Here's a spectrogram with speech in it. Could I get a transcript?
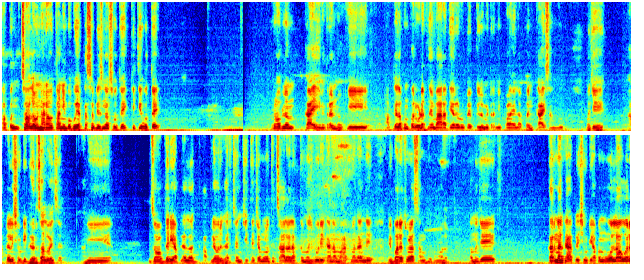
आपण चालवणार आहोत आणि बघूया कसा बिझनेस होतोय किती होतोय. प्रॉब्लेम काय आहे मित्रांनो की आपल्याला पण परवडत नाही बारा तेरा रुपये किलोमीटरनी पळायला पण काय सांगू. म्हणजे आपल्याला शेवटी घर चालवायचं आणि जबाबदारी आपल्याला आपल्यावर घरच्यांची. त्याच्यामुळे ते चालावं लागतं. मजबुरी का ना महात्मा गांधी मी बऱ्याच वेळा सांगतो तुम्हाला. म्हणजे करणार काय आपल्या शेवटी? आपण ओलावर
